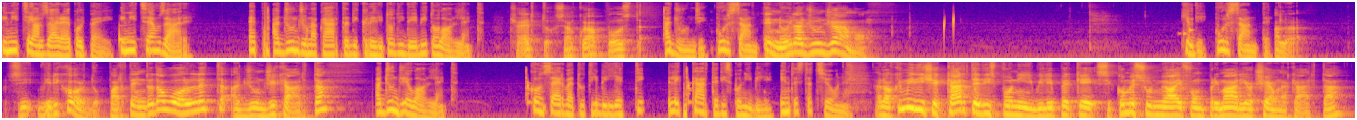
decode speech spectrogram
Inizia a usare Apple Pay. Inizia a usare. App. Aggiungi una carta di credito di debito wallet. Certo, siamo qua apposta. Aggiungi. Pulsante. E noi l'aggiungiamo. Chiudi. Pulsante. Allora, sì, vi ricordo, partendo da wallet, aggiungi carta. Aggiungi wallet. Conserva tutti i biglietti. Le carte disponibili. Intestazione. Allora, qui mi dice carte disponibili perché siccome sul mio iPhone primario c'è una carta,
